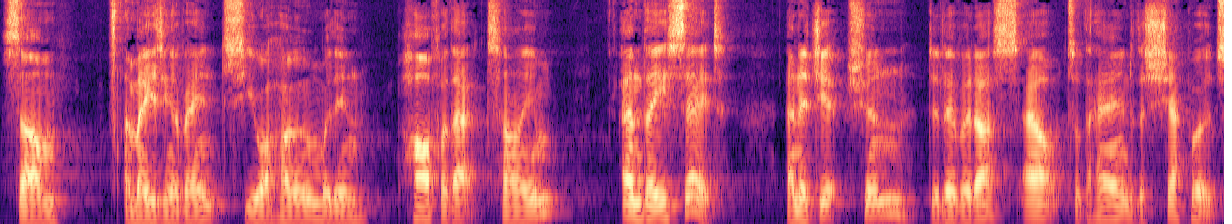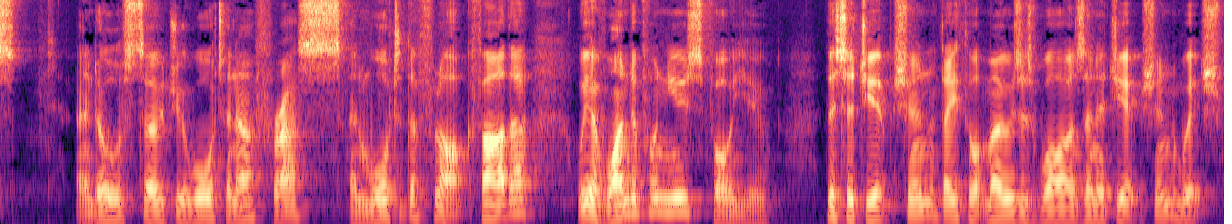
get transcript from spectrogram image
some amazing event, you are home within half of that time. And they said, An Egyptian delivered us out of the hand of the shepherds, and also drew water enough for us, and watered the flock. Father, we have wonderful news for you. This Egyptian, they thought Moses was an Egyptian, which,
